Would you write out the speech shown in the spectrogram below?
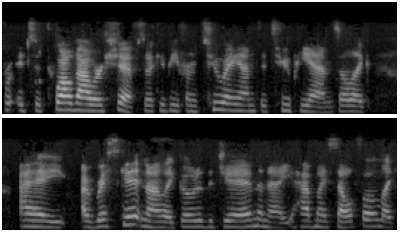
for, it's a 12 hour shift, so it could be from 2 a.m. to 2 p.m. So like, I I risk it, and I like go to the gym, and I have my cell phone like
